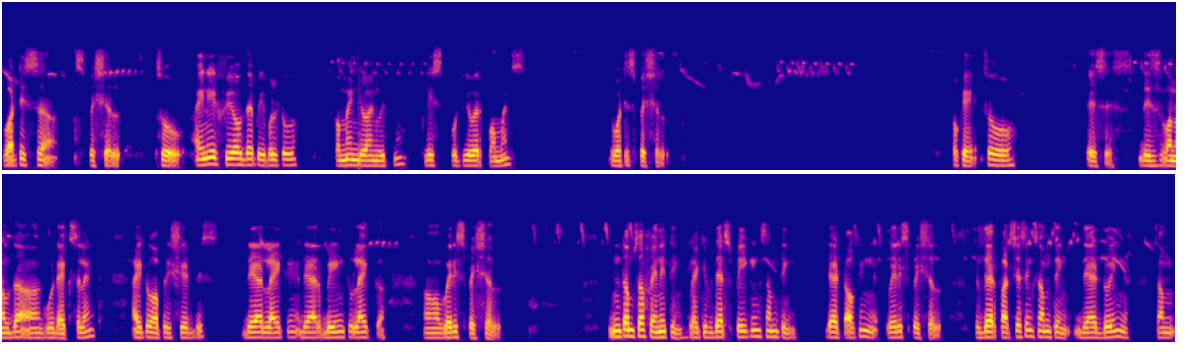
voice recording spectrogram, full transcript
what is uh, special? So I need few of the people to come and join with me. Please put your comments. What is special? Okay, so this is this is one of the good excellent. I too appreciate this. They are like they are being to like uh, very special in terms of anything. Like if they are speaking something, they are talking very special. If they are purchasing something, they are doing some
